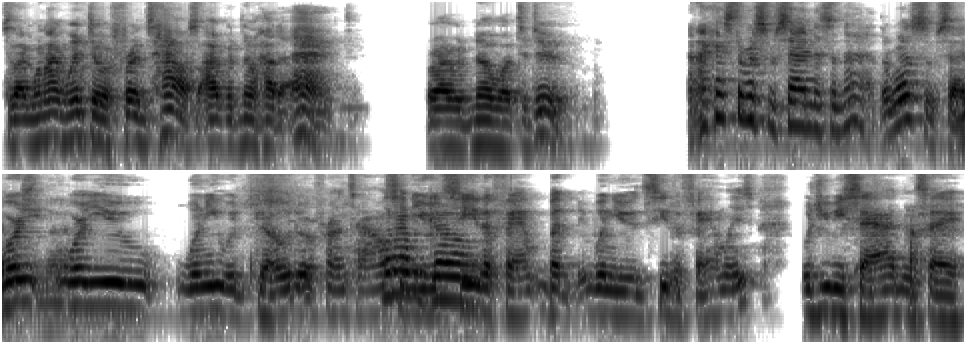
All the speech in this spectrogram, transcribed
so that when I went to a friend's house, I would know how to act, or I would know what to do. And I guess there was some sadness in that. There was some sadness Were in you, that. were you when you would go to a friend's house When and would you would go- see the fam? But when you would see the families, would you be sad and say,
